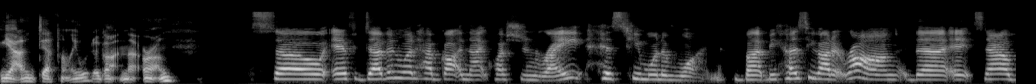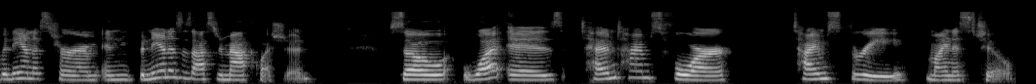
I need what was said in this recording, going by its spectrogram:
Yeah, I definitely would have gotten that wrong. So if Devin would have gotten that question right, his team would have won. But because he got it wrong, the it's now Bananas' term, and Bananas is asked a math question. So what is 10 times 4 times 3 minus 2?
